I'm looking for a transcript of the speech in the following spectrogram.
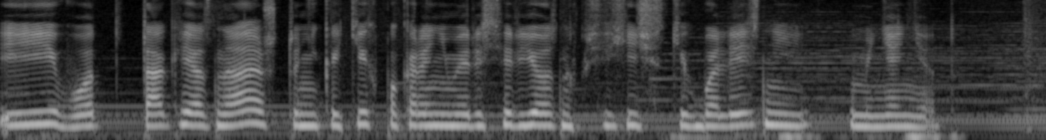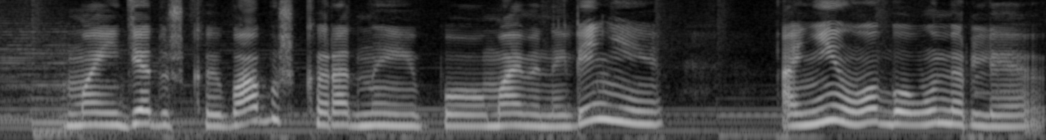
и вот так я знаю, что никаких, по крайней мере, серьезных психических болезней у меня нет. Мои дедушка и бабушка, родные по маминой линии, они оба умерли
